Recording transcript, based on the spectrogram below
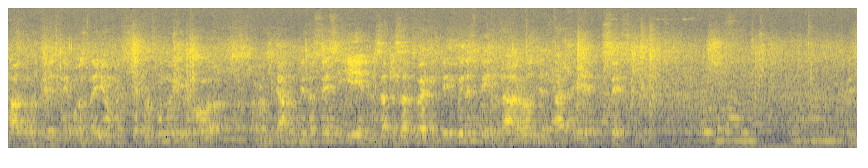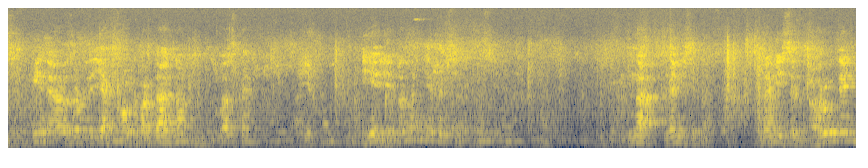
мали можливість з ним ознайомитися. Я пропоную його розглянути на сесії і затвердити і винести на розгляд нашої сесії. Він е, розроблений як квартально, будь ласка. Є, є, ну там є вже всі. На, на місяць, на місяць грудень.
